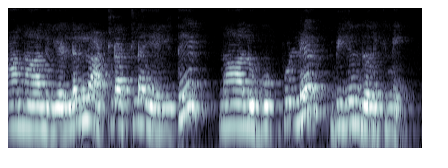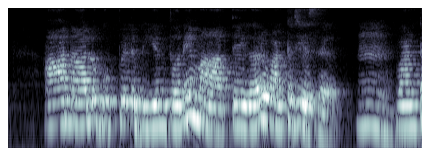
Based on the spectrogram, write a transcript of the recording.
ఆ నాలుగు ఏళ్ళలో అట్లా అట్లా వెళ్తే నాలుగు గుప్పుళ్ళే బియ్యం దొరికినాయి. ఆ నాలుగు గుప్పిళ్ళ బియ్యంతోనే మా అత్తయ్య గారు వంట చేశారు. వంట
